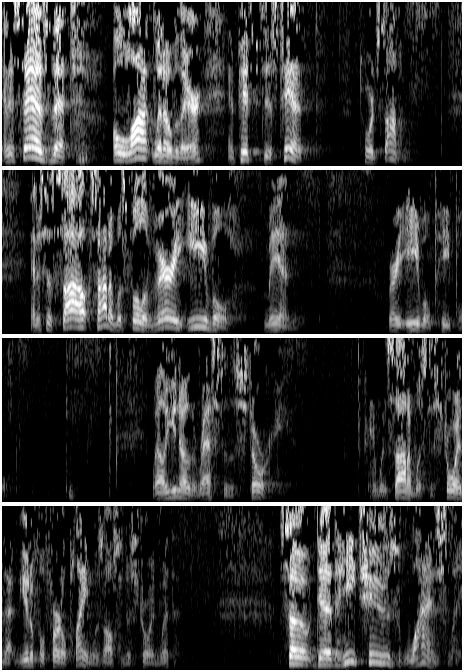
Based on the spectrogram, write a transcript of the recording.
And it says that old Lot went over there and pitched his tent towards Sodom. And it says Sodom was full of very evil men, very evil people. Well, you know the rest of the story. And when Sodom was destroyed, that beautiful fertile plain was also destroyed with it. So, did he choose wisely?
